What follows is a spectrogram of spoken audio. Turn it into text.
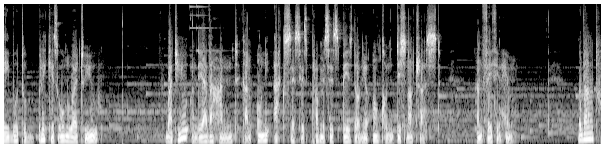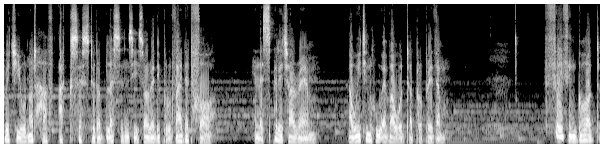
able to break His own word to you. But you, on the other hand, can only access His promises based on your unconditional trust and faith in Him without which you will not have access to the blessings He He's already provided for in the spiritual realm, awaiting whoever would appropriate them. Faith in God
